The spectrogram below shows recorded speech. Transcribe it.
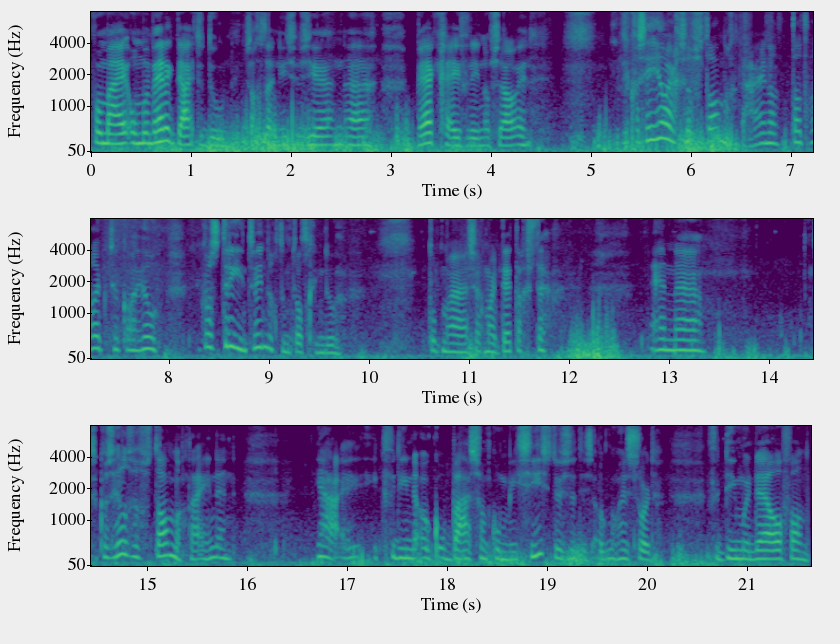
voor mij om mijn werk daar te doen. Ik zag daar niet zozeer een uh, werkgever in of zo. En, ik was heel erg zelfstandig daar. En dat, dat had ik natuurlijk al heel... Ik was 23 toen ik dat ging doen. Tot mijn, zeg maar, 30ste. En uh, dus ik was heel zelfstandig daarin. En ja, ik verdiende ook op basis van commissies. Dus het is ook nog een soort verdienmodel van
